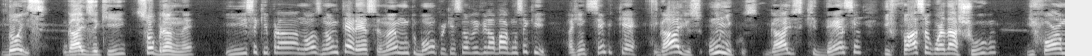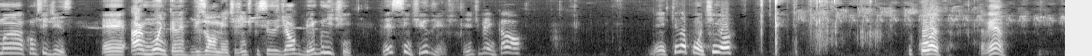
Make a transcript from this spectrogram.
dois galhos aqui sobrando, né? E isso aqui para nós não interessa, não é muito bom, porque senão vai virar bagunça aqui. A gente sempre quer galhos únicos, galhos que descem e façam o guarda-chuva de forma, como se diz, é, harmônica, né? Visualmente. A gente precisa de algo bem bonitinho. Nesse sentido, gente, a gente vem cá, ó. Vem aqui na pontinha, ó. E corta. Tá vendo?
